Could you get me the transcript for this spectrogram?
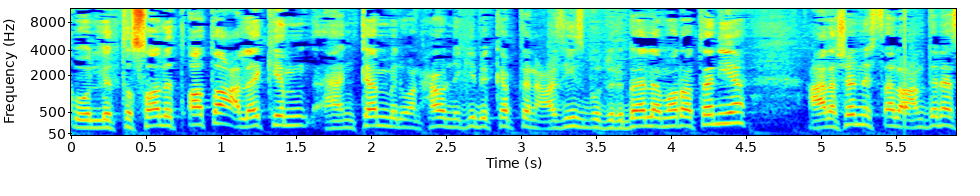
والاتصال اتقطع لكن هنكمل وهنحاول نجيب الكابتن عزيز بودرباله مرة ثانية علشان نسأله. عندنا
